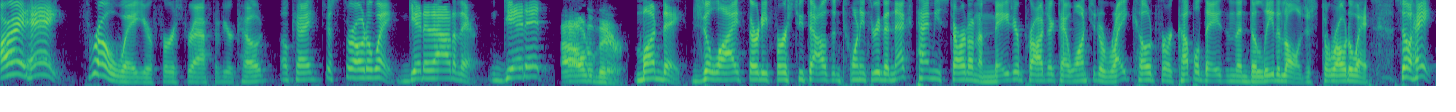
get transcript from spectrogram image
All right, hey, throw away your first draft of your code, okay? Just throw it away. Get it out of there. Get it Out of there. Monday, July 31st, 2023. The next time you start on a major project, I want you to write code for a couple days and then delete it all. Just throw it away. So, hey,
